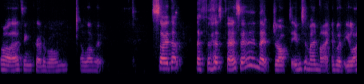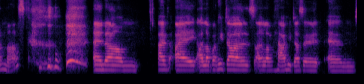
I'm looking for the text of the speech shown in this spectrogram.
Oh, that's incredible. I love it. So the the first person that dropped into my mind was Elon Musk. and um I've I I love what he does. I love how he does it. And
